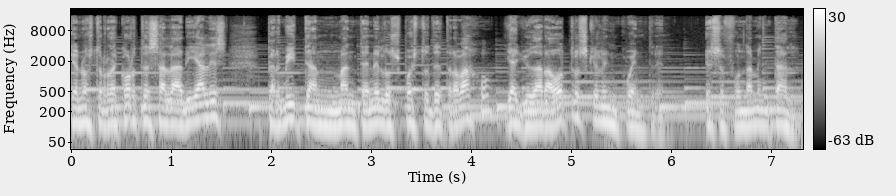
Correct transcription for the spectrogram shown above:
que nuestros recortes salariales permitan mantener los puestos de trabajo y ayudar a otros que lo encuentren. Eso es fundamental.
